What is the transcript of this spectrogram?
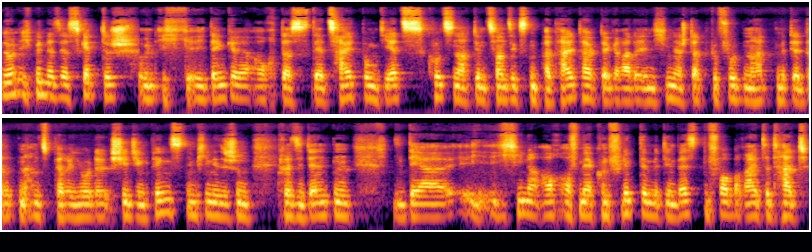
Nun, ich bin da sehr skeptisch und ich denke auch, dass der Zeitpunkt jetzt, kurz nach dem 20. Parteitag, der gerade in China stattgefunden hat, mit der dritten Amtsperiode Xi Jinpings, dem chinesischen Präsidenten, der China auch auf mehr Konflikte mit dem Westen vorbereitet hat,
